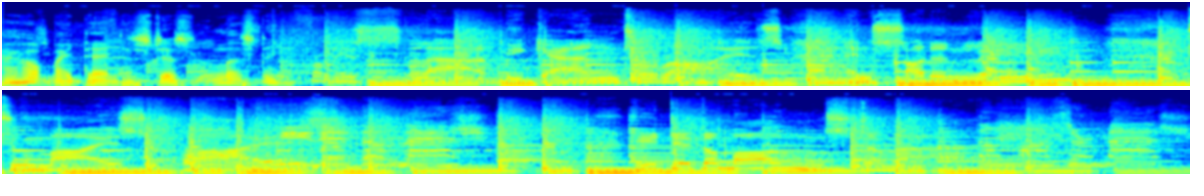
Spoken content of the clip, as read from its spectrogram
I hope my dentist isn't listening. From his slab began to rise, and suddenly, to my He surprise, did the mash, he did the monster mash. the monster mash.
